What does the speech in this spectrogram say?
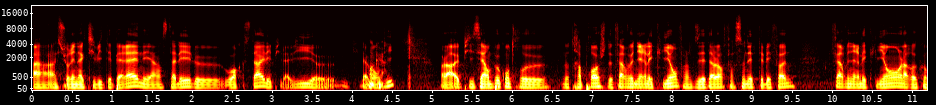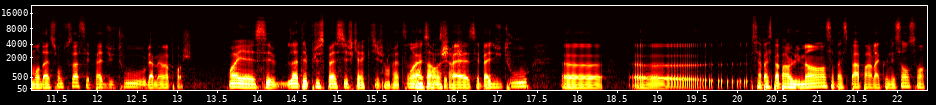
à assurer une activité pérenne et à installer le work style et puis la vie qu'il avait envie. Voilà, et puis c'est un peu contre notre approche de faire venir les clients. Enfin, je disais tout à l'heure, faire sonner le téléphone faire venir les clients, la recommandation, tout ça, c'est pas du tout la même approche. Ouais, c'est là t'es plus passif qu'actif en fait. Ouais, c'est pas, pas, du tout. Euh, euh, ça passe pas par l'humain, ça passe pas par la connaissance. Enfin,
